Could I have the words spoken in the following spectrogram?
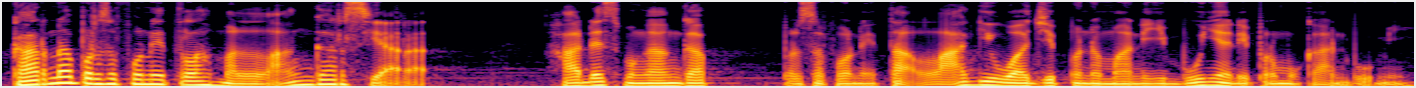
Karena Persephone telah melanggar syarat, Hades menganggap Persephone tak lagi wajib menemani ibunya di permukaan bumi.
